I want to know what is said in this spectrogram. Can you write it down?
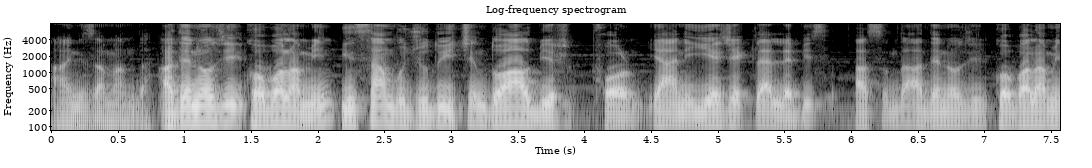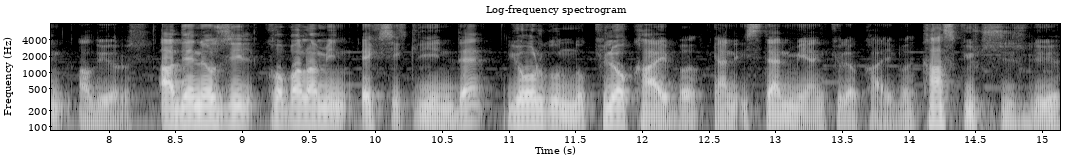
aynı zamanda. Adenozil kobalamin insan vücudu için doğal bir form yani yiyeceklerle biz aslında adenozil kobalamin alıyoruz. Adenozil kobalamin eksikliğinde yorgunluk, kilo kaybı yani istenmeyen kilo kaybı, kas güçsüzlüğü,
